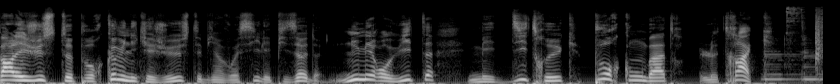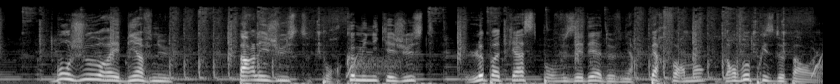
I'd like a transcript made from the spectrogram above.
Parler juste pour communiquer juste, et eh bien voici l'épisode numéro 8, mes 10 trucs pour combattre le trac. Bonjour et bienvenue. Parler juste pour communiquer juste, le podcast pour vous aider à devenir performant dans vos prises de parole.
